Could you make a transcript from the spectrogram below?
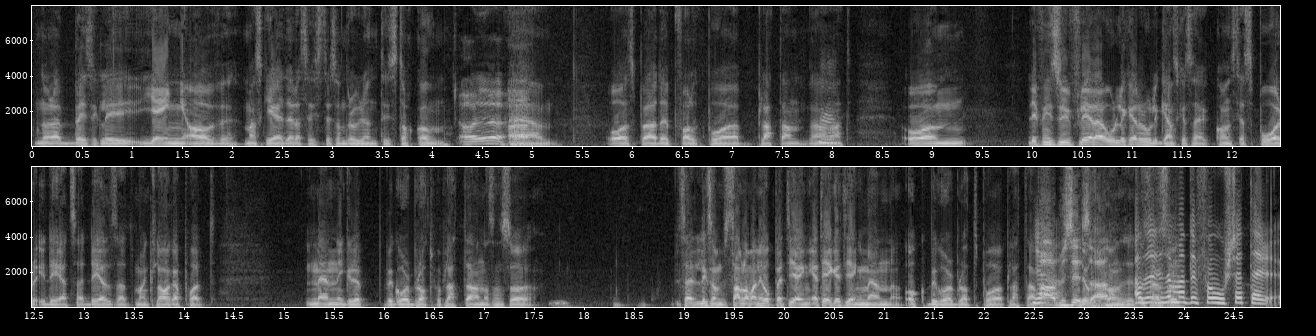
några basically gäng av maskerade rasister som drog runt i Stockholm. Oh yeah. Ehm, och spöade upp folk på Plattan bland Mm. annat. Och mm, det finns ju flera olika roliga, ganska så här, konstiga spår i det. Att, så här, dels att man klagar på att män i grupp begår brott på Plattan och sen så så här, liksom samlar man ihop ett, gäng, ett eget gäng män och begår brott på plattan. Ja. Ja, precis, Det är ja. Alltså det är som så- att det fortsätter,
